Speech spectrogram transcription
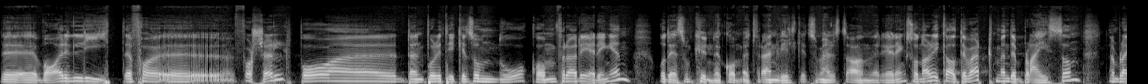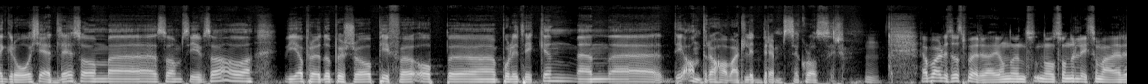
det var lite for, uh, forskjell på uh, den politikken som nå kom fra regjeringen, og det som kunne kommet fra en hvilket som helst annen regjering. Sånn har det ikke alltid vært, men det blei sånn. Den blei grå og kjedelig, som, uh, som, Siv sa. Og vi har prøvd å pushe og piffe opp politikken, men de andre har vært litt bremseklosser. Mm. Jeg har bare lyst til å spørre deg, Jon, nå som du liksom er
